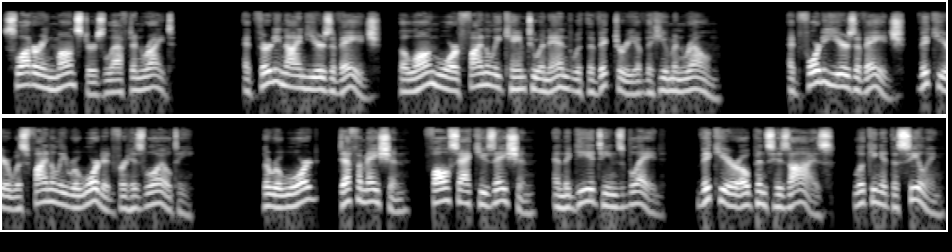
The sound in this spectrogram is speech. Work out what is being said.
slaughtering monsters left and right. At 39 years of age, the long war finally came to an end with the victory of the human realm. At 40 years of age, Vikir was finally rewarded for his loyalty. The reward? Defamation, false accusation, and the guillotine's blade. Vikir opens his eyes, looking at the ceiling,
